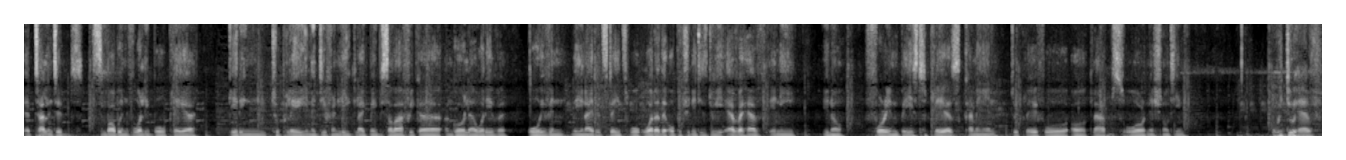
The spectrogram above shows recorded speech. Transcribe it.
a talented Zimbabwean volleyball player, getting to play in a different league, like maybe South Africa, Angola, whatever, or even the United States? What are the opportunities? Do we ever have any, you know, foreign-based players coming in to play for our clubs or national team? We do have,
